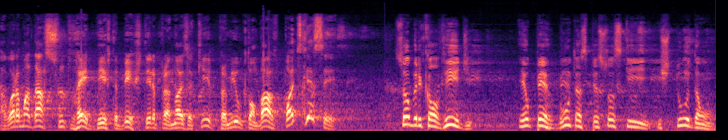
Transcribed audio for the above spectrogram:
Agora mandar assunto rei besta, besteira para nós aqui, para mim o Tom Barros, pode esquecer. Sobre Covid, eu pergunto às pessoas que estudam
